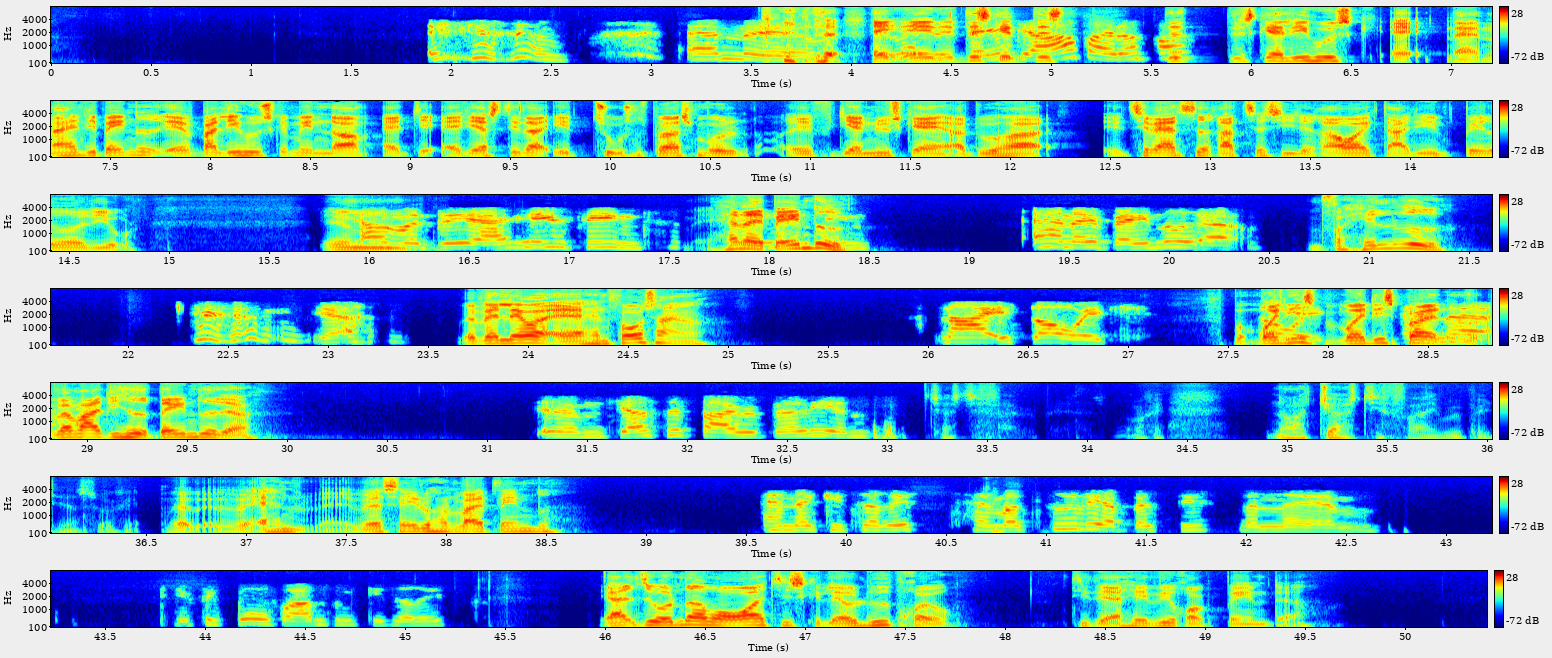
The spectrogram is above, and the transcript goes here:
Han, øh, Hey, hey, det skal- det-. Det, det skal jeg lige huske. Nej, nej, det er banet. Jeg vil bare lige huske at minde om, at, at jeg stiller 1000 spørgsmål, øh, fordi jeg er nysgerrig, og du har øh, til hver tid ret til at sige, det rager ikke dig, din billede og idiot. Øhm, Ja, men det er helt fint. han er i Det helt bandet. fint. Han er i bandet, ja. For helvede. ja. Hvad, hvad laver er han forsanger? Nej, dog ikke. Må, må, jeg lige, ikke. må jeg lige spørge, Han hvad var de hed bandet der? Um, Justify Rebellion. Justify Rebellions. Okay. Nå, Justify Rebellions, okay. Hvad, hvad, hvad, sagde du, han var i bandet? Han er guitarist. Han var tidligere bassist, men øhm, de fik brug for ham som guitarist. Jeg har altid undret mig over, at de skal lave lydprøve. de der heavy rock band der.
